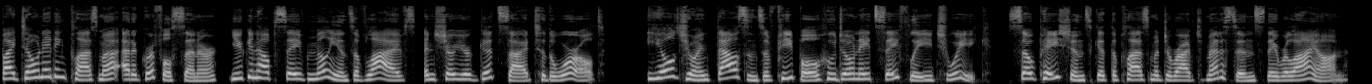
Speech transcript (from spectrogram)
By donating plasma at a Grifols Center, you can help save millions of lives and show your good side to the world. You'll join thousands of people who donate safely each week, so patients get the plasma derived medicines they rely on.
